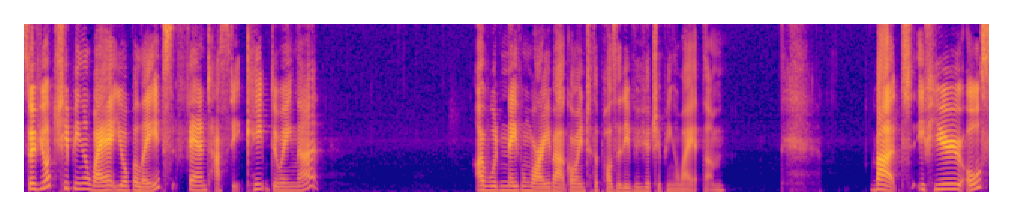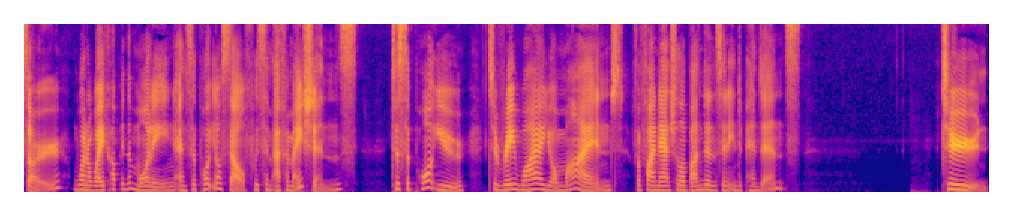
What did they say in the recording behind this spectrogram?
So if you're chipping away at your beliefs, fantastic. Keep doing that. I wouldn't even worry about going to the positive if you're chipping away at them. But if you also want to wake up in the morning and support yourself with some affirmations to support you to rewire your mind for financial abundance and independence, to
